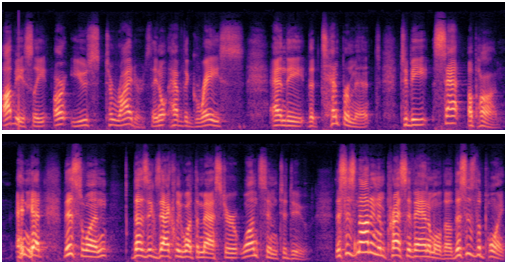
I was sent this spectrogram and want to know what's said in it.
obviously aren't used to riders. They don't have the grace and the, the temperament to be sat upon. And yet, this one does exactly what the master wants him to do. This is not an impressive animal, though. This is the point.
